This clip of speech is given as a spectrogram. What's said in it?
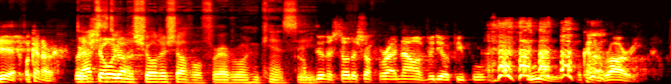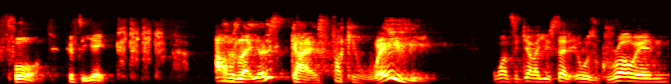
Yeah, what kind of with the Daps doing shoulder? the shoulder shuffle for everyone who can't see. I'm doing a shoulder shuffle right now on video, people. Ooh, what kind of Rari? Four fifty-eight. I was like, yo, this guy is fucking wavy. Once again, like you said, it was growing.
